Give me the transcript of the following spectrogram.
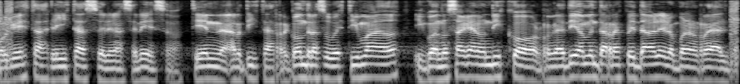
Porque estas listas suelen hacer eso. Tienen artistas recontra subestimados y cuando sacan un disco relativamente respetable lo ponen re alto.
